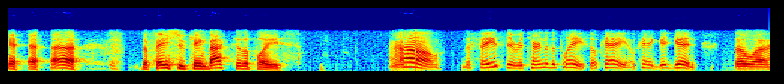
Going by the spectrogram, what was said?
the face who came back to the place. Oh, the face that returned to the place. Okay, okay, good, good. So uh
